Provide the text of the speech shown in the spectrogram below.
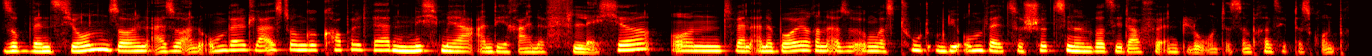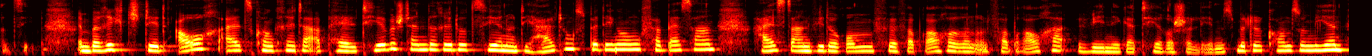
Subventionen sollen also an Umweltleistungen gekoppelt werden, nicht mehr an die reine Fläche. Und wenn eine Bäuerin also irgendwas tut, um die Umwelt zu schützen, dann wird sie dafür entlohnt, ist im Prinzip das Grundprinzip. Im Bericht steht auch als konkreter Appell Tierbestände reduzieren und die Haltungsbedingungen verbessern, heißt dann wiederum für Verbraucherinnen und Verbraucher weniger tierische Lebensmittel konsumieren.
